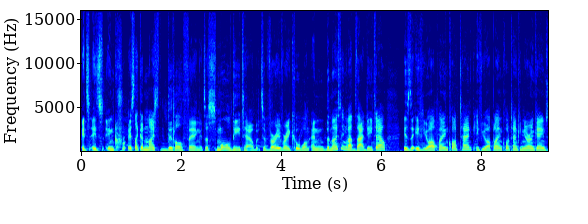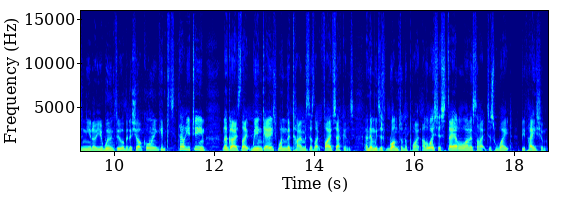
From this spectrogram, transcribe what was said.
It's it's it's like a nice little thing. It's a small detail, but it's a very very cool one. And the nice thing about that detail is that if you are playing quad tank, if you are playing quad tank in your own games, and you know you're willing to do a bit of shot calling, you can tell your team, no guys, like we engage when the timer says like five seconds, and then we just run to the point. Otherwise, just stay out of line of sight. Just wait. Be patient.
